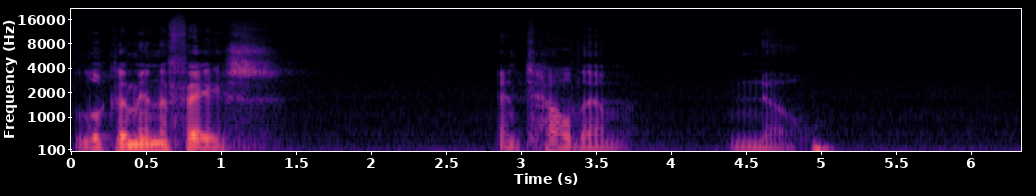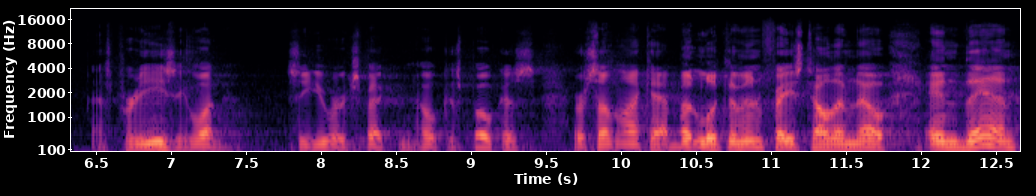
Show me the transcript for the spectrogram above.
Look them in the face and tell them no. That's pretty easy, wasn't it? See, you were expecting hocus pocus or something like that. But look them in the face, tell them no. And then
